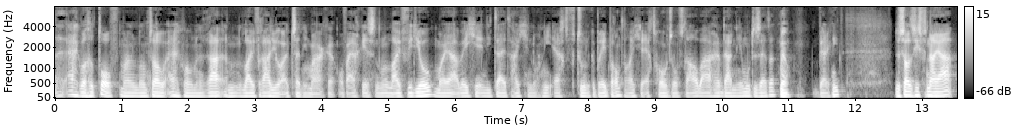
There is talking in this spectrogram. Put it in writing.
eigenlijk wel heel tof, maar dan zouden we eigenlijk gewoon een, ra- een live radio-uitzending maken. Of eigenlijk is het een live video, maar ja, weet je, in die tijd had je nog niet echt fatsoenlijke breedband. Dan had je echt gewoon zo'n straalwagen daar neer moeten zetten. Ja. Werkt niet. Dus hadden zoiets van, nou ja,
